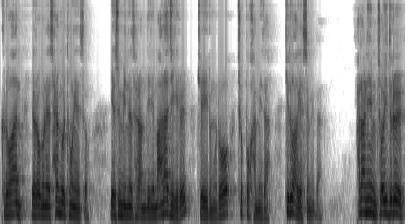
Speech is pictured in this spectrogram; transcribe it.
그러한 여러분의 삶을 통해서 예수 믿는 사람들이 많아지기를 주의 이름으로 축복합니다. 기도하겠습니다. 하나님, 저희들을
